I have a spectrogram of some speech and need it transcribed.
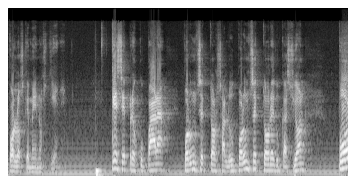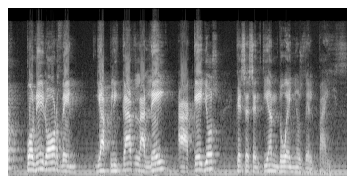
por los que menos tienen, que se preocupara por un sector salud, por un sector educación, por poner orden y aplicar la ley a aquellos que se sentían dueños del país.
